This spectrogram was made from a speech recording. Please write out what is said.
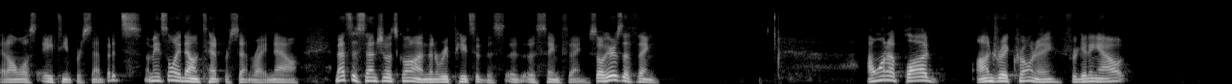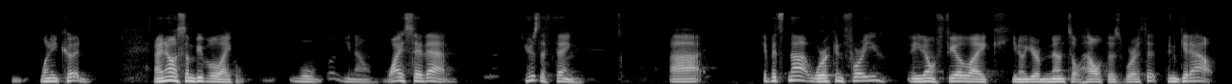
at almost 18%, but it's I mean it's only down 10% right now. And that's essentially what's going on. And then it repeats the same thing. So here's the thing. I want to applaud Andre Cronje for getting out when he could. And I know some people like, well, you know, why say that? Here's the thing. Uh, if it's not working for you and you don't feel like, you know, your mental health is worth it, then get out.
